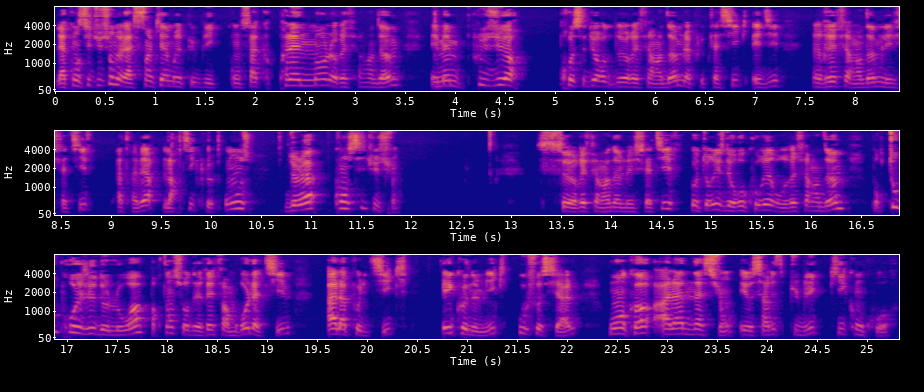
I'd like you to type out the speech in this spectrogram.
La Constitution de la Ve République consacre pleinement le référendum et même plusieurs procédures de référendum. La plus classique est dit référendum législatif à travers l'article 11 de la Constitution. Ce référendum législatif autorise de recourir au référendum pour tout projet de loi portant sur des réformes relatives à la politique, économique ou sociale, ou encore à la nation et aux services publics qui concourent.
